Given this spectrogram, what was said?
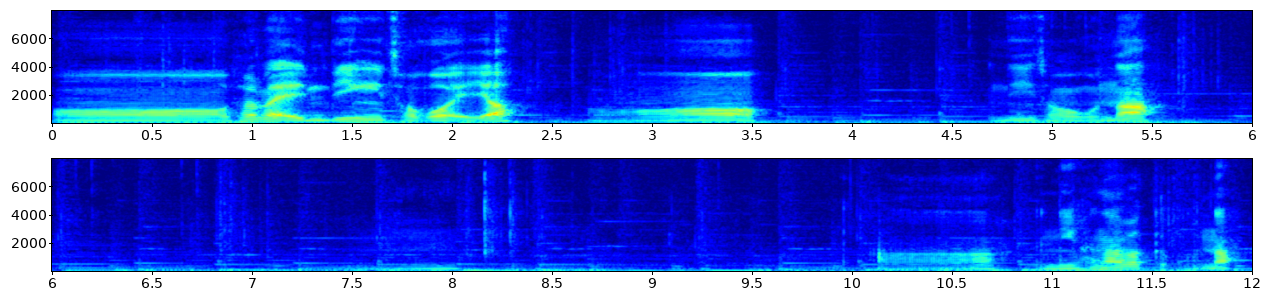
어, 설마 엔딩이 저거예요? 어, 엔딩이 저거구나. 아, 엔딩 하나밖에 없구나.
